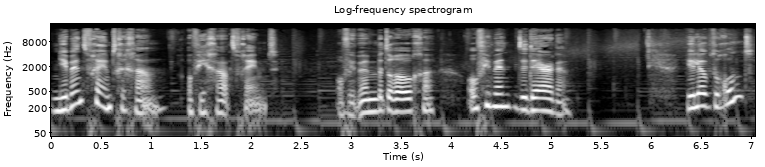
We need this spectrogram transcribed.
Je bent vreemd gegaan, of je gaat vreemd. Of je bent bedrogen, of je bent de derde. Je loopt rond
